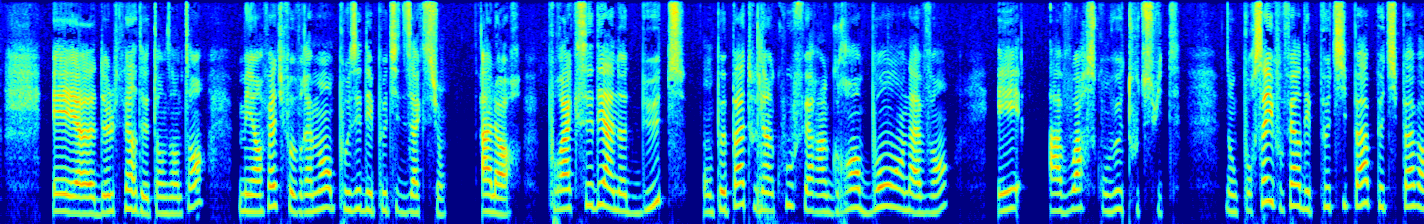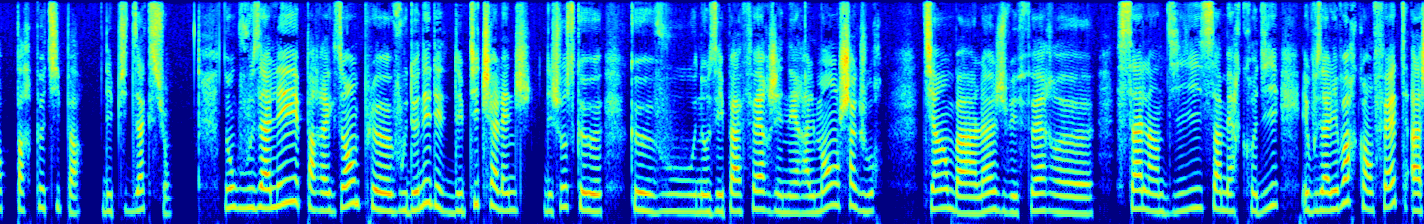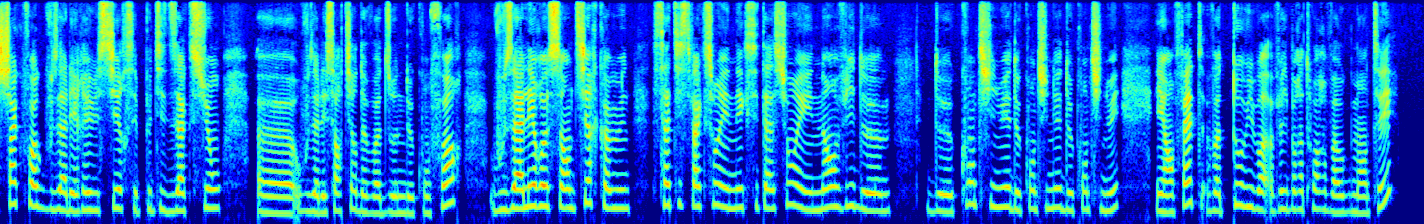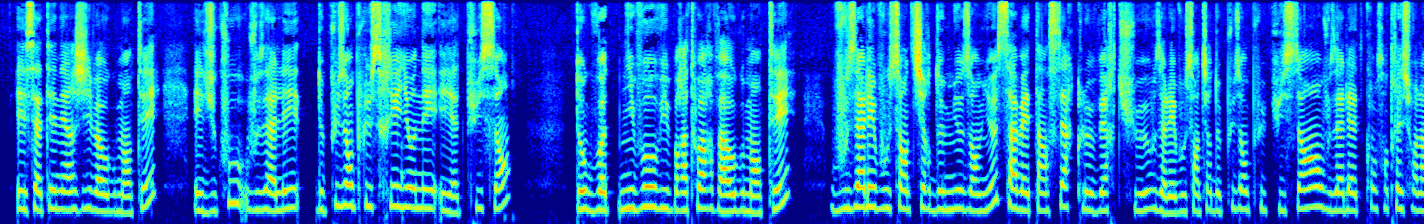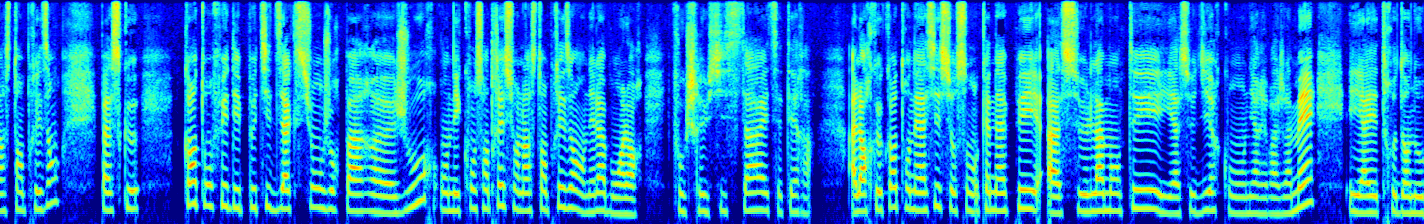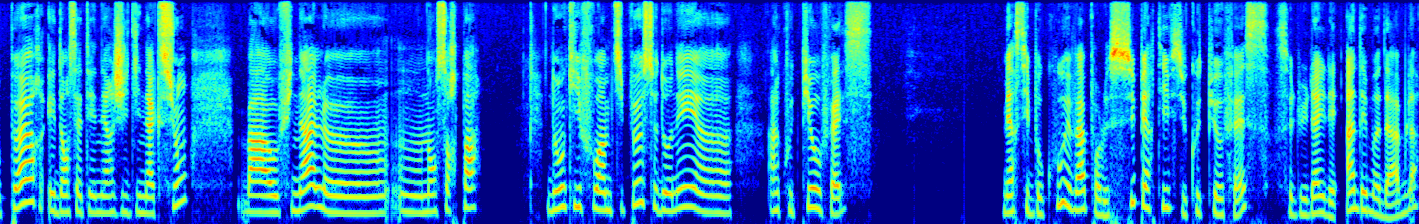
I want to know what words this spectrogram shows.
et euh, de le faire de temps en temps. Mais en fait, il faut vraiment poser des petites actions. Alors, pour accéder à notre but, on ne peut pas tout d'un coup faire un grand bond en avant et avoir ce qu'on veut tout de suite. Donc pour ça, il faut faire des petits pas, petits pas par, par petits pas, des petites actions. Donc vous allez par exemple euh, vous donner des, petits challenges, des choses que, vous n'osez pas faire généralement chaque jour. Tiens, bah là je vais faire euh, ça lundi, ça mercredi, et vous allez voir qu'en fait, à chaque fois que vous allez réussir ces petites actions, euh, où vous allez sortir de votre zone de confort, vous allez ressentir comme une satisfaction et une excitation et une envie de continuer, de continuer, de continuer. Et en fait, votre taux vibratoire va augmenter, et cette énergie va augmenter. Et du coup vous allez de plus en plus rayonner et être puissant. Donc votre niveau vibratoire va augmenter, vous allez vous sentir de mieux en mieux, ça va être un cercle vertueux, vous allez vous sentir de plus en plus puissant, vous allez être concentré sur l'instant présent. Parce que quand on fait des petites actions jour par euh, jour, on est concentré sur l'instant présent. On est là, bon, alors, il faut que je réussisse ça, etc. Alors que quand on est assis sur son canapé à se lamenter et à se dire qu'on n'y arrivera jamais, et à être dans nos peurs et dans cette énergie d'inaction, bah, au final, euh, on n'en sort pas. Donc, il faut un petit peu se donner euh, un coup de pied aux fesses. Merci beaucoup, Eva, pour le super tips du coup de pied aux fesses. Celui-là, il est indémodable.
